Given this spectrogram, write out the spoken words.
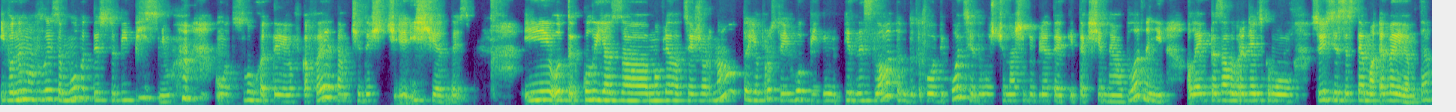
і вони могли замовити собі пісню, от, слухати в кафе там чи десь ще- іще десь. І от коли я замовляла цей журнал, то я просто його піднесла там до такого віконця. Я думаю, що наші бібліотеки так ще не обладнані, але як казали в Радянському Союзі система ЕВМ, да,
